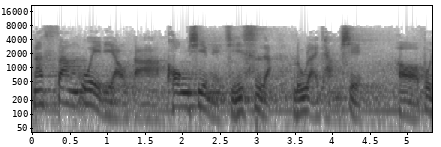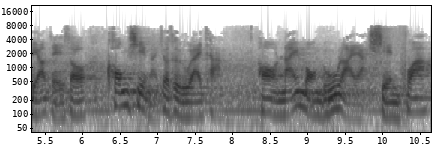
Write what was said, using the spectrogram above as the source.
那尚未了达空性呢？即是啊，如来常性哦，不了解说空性啊，就是如来常哦，乃蒙如来啊显发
